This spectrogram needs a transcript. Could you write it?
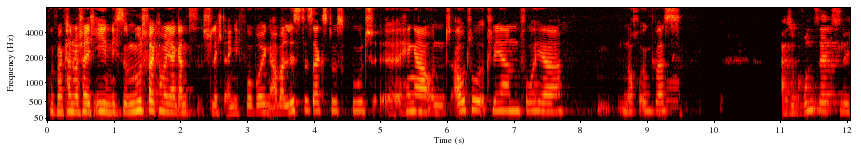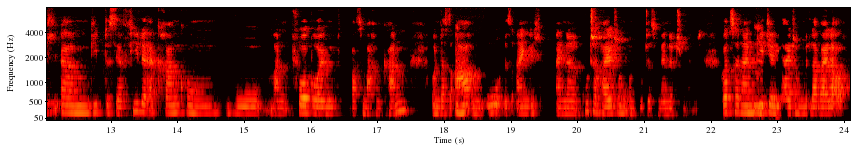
Gut, man kann wahrscheinlich eh nicht so, Notfall kann man ja ganz schlecht eigentlich vorbeugen, aber Liste sagst du ist gut, äh, Hänger und Auto klären vorher, noch irgendwas? Also grundsätzlich ähm, gibt es ja viele Erkrankungen, wo man vorbeugend was machen kann. Und das A mhm. und O ist eigentlich eine gute Haltung und gutes Management. Gott sei Dank mhm. geht ja die Haltung mittlerweile auch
